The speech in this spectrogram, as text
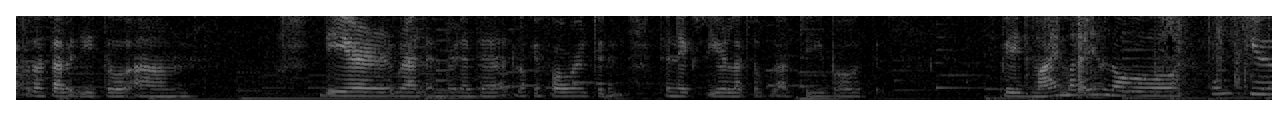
Tapos ang sabi dito, um, Dear Grant and Bernadette, looking forward to to next year. Lots of love to you both. With my mother-in-law. Thank you.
